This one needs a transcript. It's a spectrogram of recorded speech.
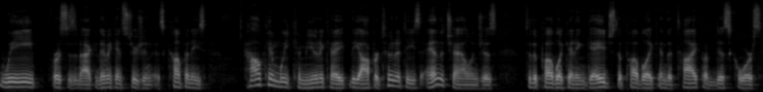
we, versus an academic institution, as companies, how can we communicate the opportunities and the challenges to the public and engage the public in the type of discourse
